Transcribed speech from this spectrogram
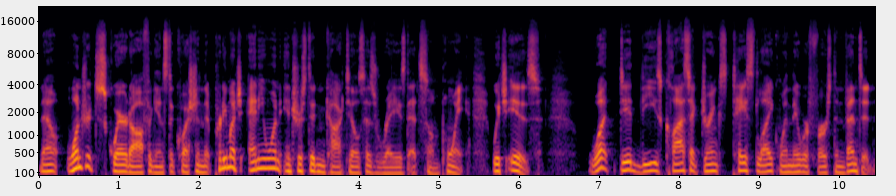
Now, Wondrich squared off against a question that pretty much anyone interested in cocktails has raised at some point, which is what did these classic drinks taste like when they were first invented?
